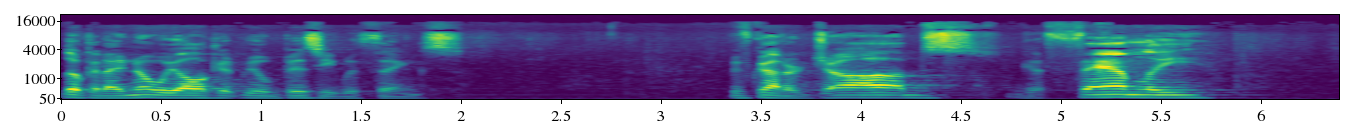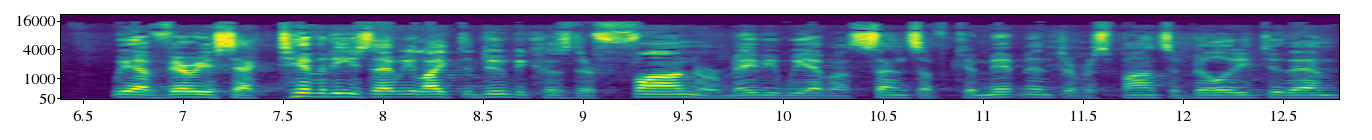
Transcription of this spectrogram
Look, at I know we all get real busy with things. We've got our jobs, we've got family, we have various activities that we like to do because they're fun, or maybe we have a sense of commitment or responsibility to them.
